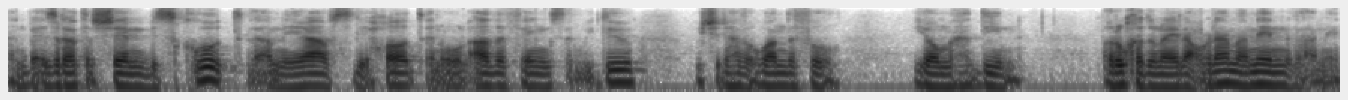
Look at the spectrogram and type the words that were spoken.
And Be'ezrat Hashem, Bizchut, the Amirah of Slichot, and all other things that we do, we should have a wonderful Yom Hadin. Baruch Adonai La'olam, Amen, Amen.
